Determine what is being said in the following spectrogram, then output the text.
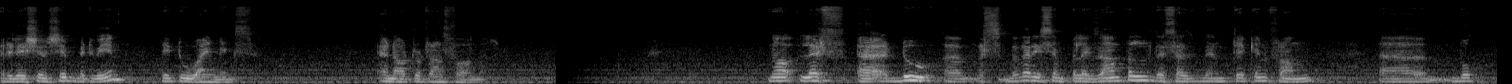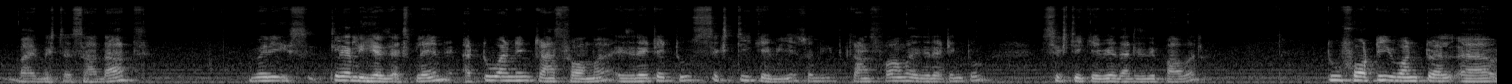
relationship between the two windings and auto transformer. Now let's uh, do um, a very simple example. This has been taken from a book by Mr. Saadat. Very clearly he has explained a two-winding transformer is rated to 60 kVA. So the transformer is rating to 60 kVA, that is the power. 240, 112, uh,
